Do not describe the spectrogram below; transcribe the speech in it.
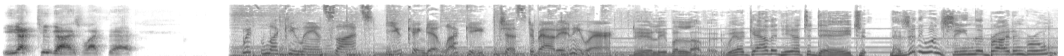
You got two guys like that. With lucky landslots, you can get lucky just about anywhere. Dearly beloved, we are gathered here today to. Has anyone seen the bride and groom?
